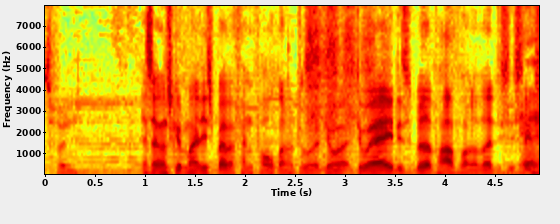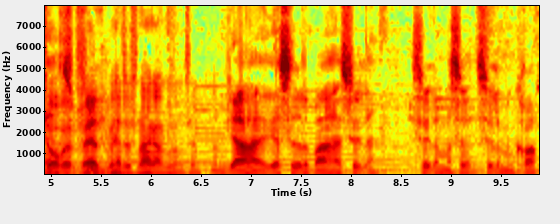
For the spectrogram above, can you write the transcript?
Selvfølgelig. Altså, undskyld mig, jeg lige spørge, hvad fanden foregår der? Du, er- du, du er i et etableret parforhold, eller hvad, de sidste Ja, seks år? Hvad, hvad, hvad har du snakket om, Jonathan? Jamen, jeg, jeg sidder der bare og sælger, sælger mig selv, sælger min krop.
